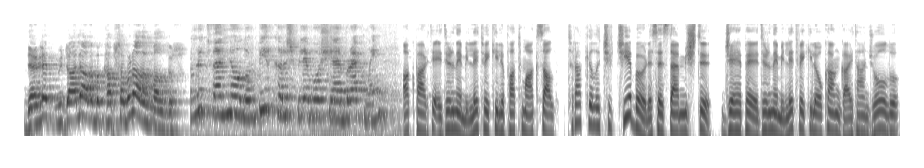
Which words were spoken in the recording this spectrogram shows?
devlet müdahale alımı kapsamına alınmalıdır. Lütfen ne olur bir karış bile boş yer bırakmayın. AK Parti Edirne Milletvekili Fatma Aksal, Trakyalı çiftçiye böyle seslenmişti. CHP Edirne Milletvekili Okan Gaytancıoğlu,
